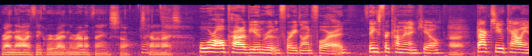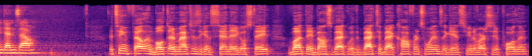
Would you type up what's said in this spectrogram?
right now, I think we're right in the run of things. So it's yeah. kind of nice. Well, we're all proud of you and rooting for you going forward. Thanks for coming in, Q. All right. Back to you, Cali and Denzel. The team fell in both their matches against San Diego State, but they bounced back with back-to-back -back conference wins against University of Portland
